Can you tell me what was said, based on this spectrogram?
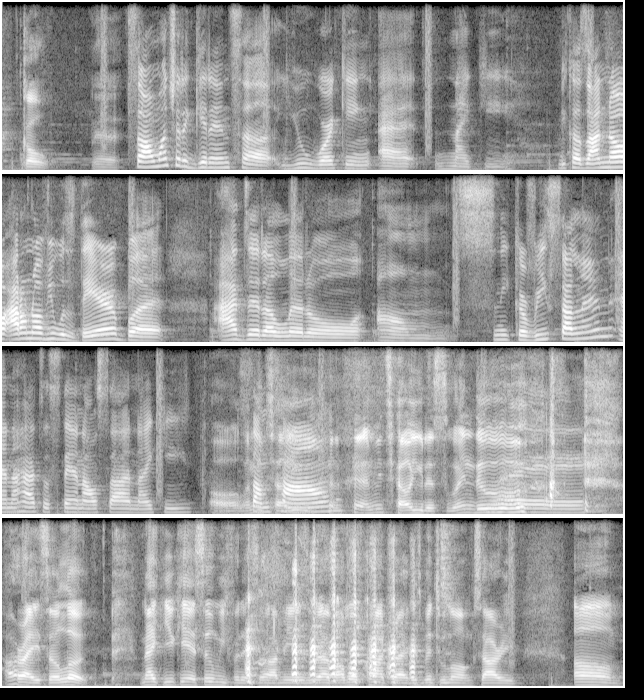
go. Yeah. So I want you to get into you working at Nike because I know I don't know if you was there, but I did a little um, sneaker reselling, and I had to stand outside Nike Oh, let sometimes. me tell you. let me tell you the swindle. Hey. All right, so look, Nike, you can't sue me for this. So, I mean, it's, I'm off contract. It's been too long. Sorry. Um,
